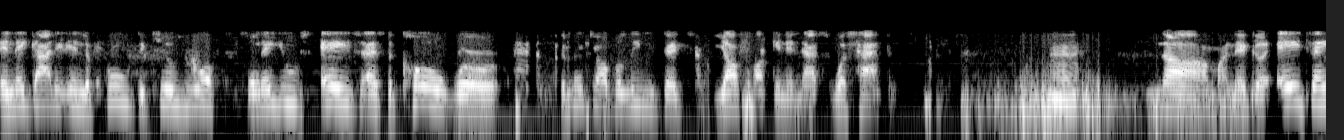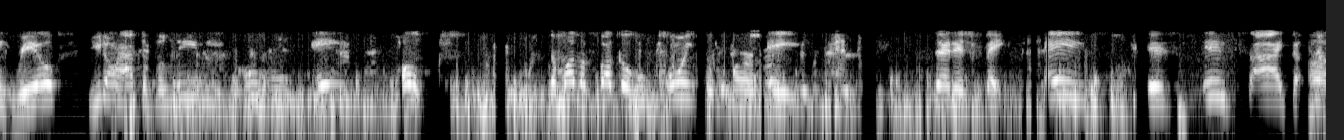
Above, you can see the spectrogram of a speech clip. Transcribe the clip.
and they got it in the food to kill you off. So they use AIDS as the code word to make y'all believe that y'all fucking and that's what's happened. Hmm. Nah, my nigga, AIDS ain't real. You don't have to believe me. Google AIDS hoax. The motherfucker who coined the word AIDS said it's fake. AIDS is inside the uh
